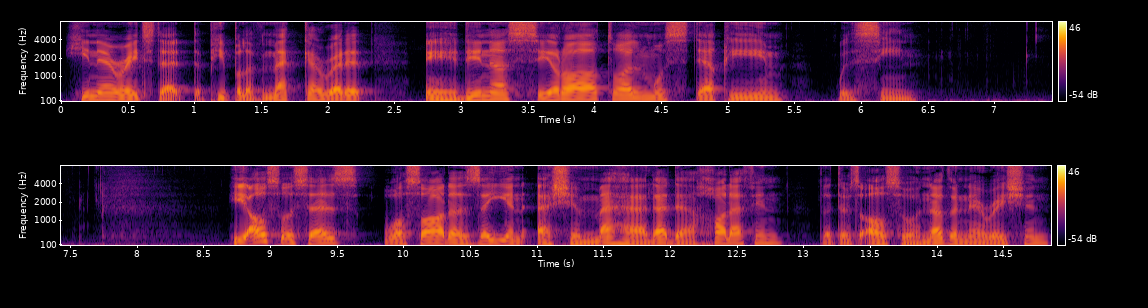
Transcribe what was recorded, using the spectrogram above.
He narrates that the people of Mecca read it, Ihdina Sirat al Mustaqim, with seen. He also says, وَصَارَ زَيٍّ أَشِمَّهَا لَدَى خَلَفٍ That there's also another narration,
